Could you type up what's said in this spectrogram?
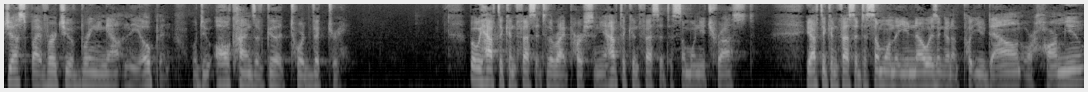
Just by virtue of bringing out in the open will do all kinds of good toward victory. But we have to confess it to the right person. You have to confess it to someone you trust. You have to confess it to someone that you know isn't going to put you down or harm you.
